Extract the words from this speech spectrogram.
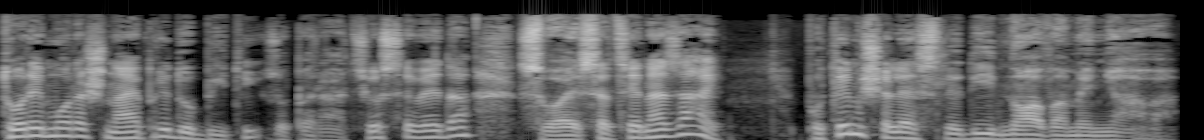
Torej moraš najprej dobiti, z operacijo seveda, svoje srce nazaj, potem šele sledi nova menjava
